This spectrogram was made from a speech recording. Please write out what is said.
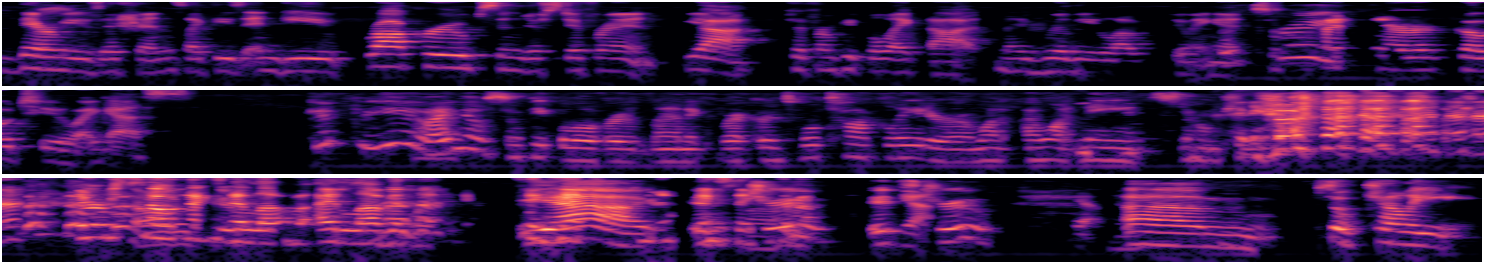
their musicians, like these indie rock groups and just different, yeah, different people like that. And I really love doing it. That's so great. Kind of their go to, I guess. Good for you. I know some people over Atlantic Records. We'll talk later. I want I want names. No, I'm kidding. They're so nice. I love I love Atlantic. yeah, it's true. It's Yeah. true. Yeah. Um, so Kelly,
